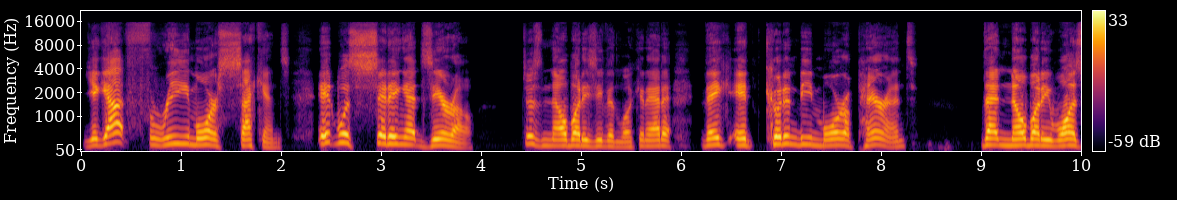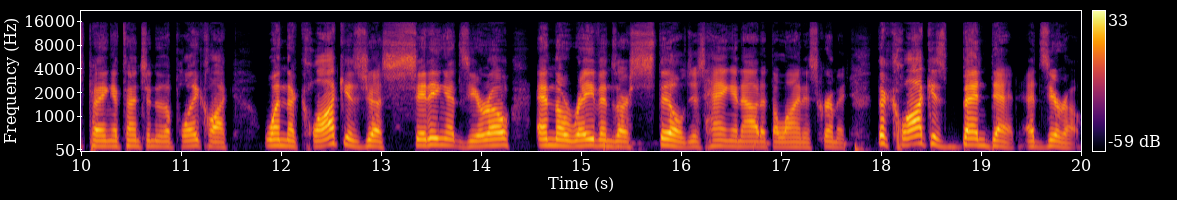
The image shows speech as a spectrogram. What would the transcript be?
you got three more seconds. It was sitting at zero. Just nobody's even looking at it. They it couldn't be more apparent that nobody was paying attention to the play clock when the clock is just sitting at zero and the Ravens are still just hanging out at the line of scrimmage. The clock has been dead at zero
